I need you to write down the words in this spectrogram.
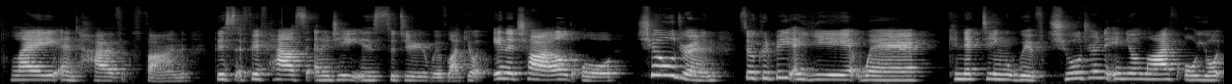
play and have fun. This fifth house energy is to do with like your inner child or children. So it could be a year where connecting with children in your life or your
